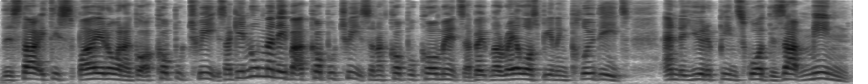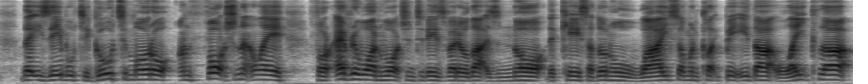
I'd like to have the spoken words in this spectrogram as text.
that started to spiral and I got a couple tweets. Again, no many, but a couple tweets and a couple comments about Morelos being included in the European squad. Does that mean that he's able to go tomorrow? Unfortunately, for everyone watching today's video, that is not the case. I don't know why someone clickbaited that like that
